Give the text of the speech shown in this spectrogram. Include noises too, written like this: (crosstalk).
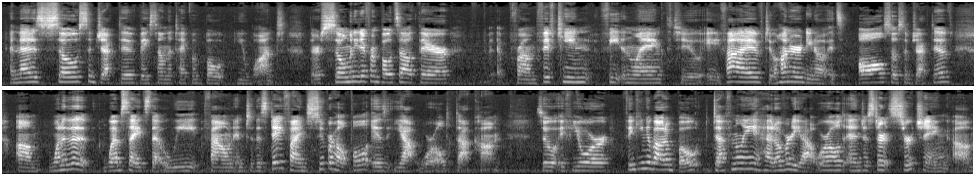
And that is so subjective based on the type of boat you want. There are so many different boats out there from 15 feet in length to 85 to 100, you know, it's all so subjective. Um, one of the websites that we found and to this day find super helpful is yachtworld.com. So if you're thinking about a boat, definitely head over to Yacht World and just start searching. Um,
